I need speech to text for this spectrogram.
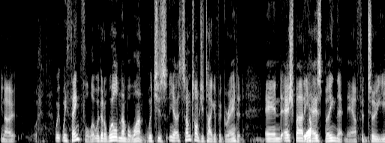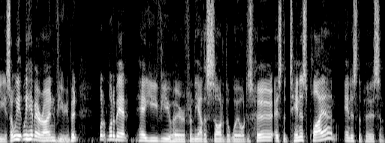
you know, we, are thankful that we've got a world number one, which is you know sometimes you take it for granted, and Ash Barty yeah. has been that now for two years. So we we have our own view, but What, what about how you view her from the other side of the world? As her as the tennis player and as the person?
